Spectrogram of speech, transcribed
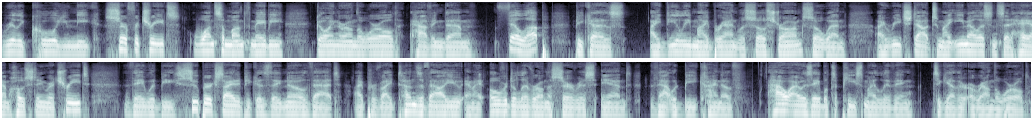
really cool, unique surf retreats once a month, maybe going around the world, having them fill up because ideally my brand was so strong. So when I reached out to my email list and said, Hey, I'm hosting retreat, they would be super excited because they know that I provide tons of value and I over deliver on the service. And that would be kind of how I was able to piece my living together around the world.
